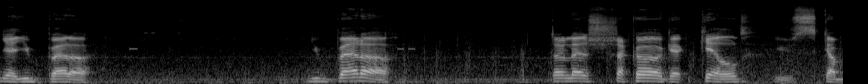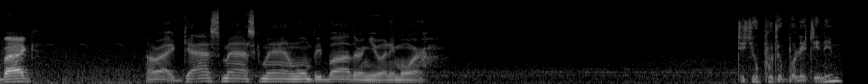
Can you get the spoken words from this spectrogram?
Yeah, you better. You better. Don't let Shakur get killed, you scumbag. Alright, Gas Mask Man won't be bothering you anymore. Did you put a bullet in him?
